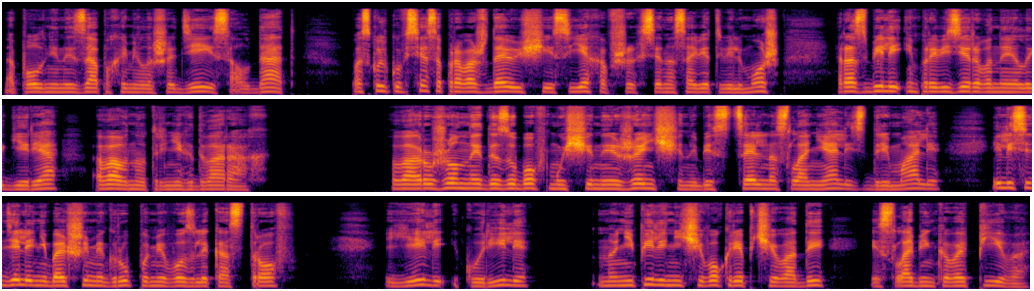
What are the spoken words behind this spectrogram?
наполненный запахами лошадей и солдат, поскольку все сопровождающие съехавшихся на совет вельмож разбили импровизированные лагеря во внутренних дворах. Вооруженные до зубов мужчины и женщины бесцельно слонялись, дремали или сидели небольшими группами возле костров, ели и курили, но не пили ничего крепче воды и слабенького пива,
